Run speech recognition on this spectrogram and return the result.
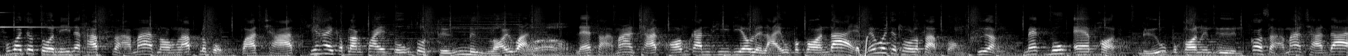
เพราะว่าเจ้าตัวนี้นะครับสามารถรองรับระบบฟาสชาร์จที่ให้กำลังไฟสูงสุดถึง 100 วัตต์ และสามารถชาร์จพร้อมกันทีเดียวหลาย ๆ อุปกรณ์ได้ ไม่ว่าจะโทรศัพท์ 2 เครื่อง MacBook AirPods หรืออุปกรณ์อื่น ๆ ก็สามารถชาร์จได้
